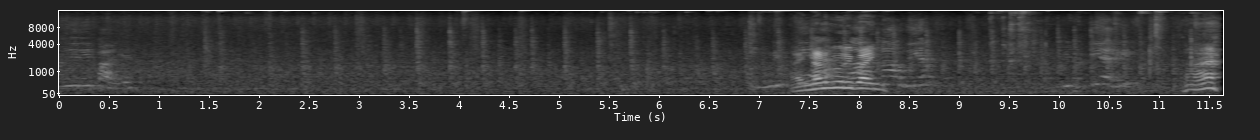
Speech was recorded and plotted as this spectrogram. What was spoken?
ਹਾਂਜੀ ਨਹੀਂ ਪਾਈਏ ਇਹਨਾਂ ਨੂੰ ਵੀ ਉਰੀ ਪਾਏਂਗੀ। ਹੈਗੀ ਹੈ? ਹੈਗੀ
